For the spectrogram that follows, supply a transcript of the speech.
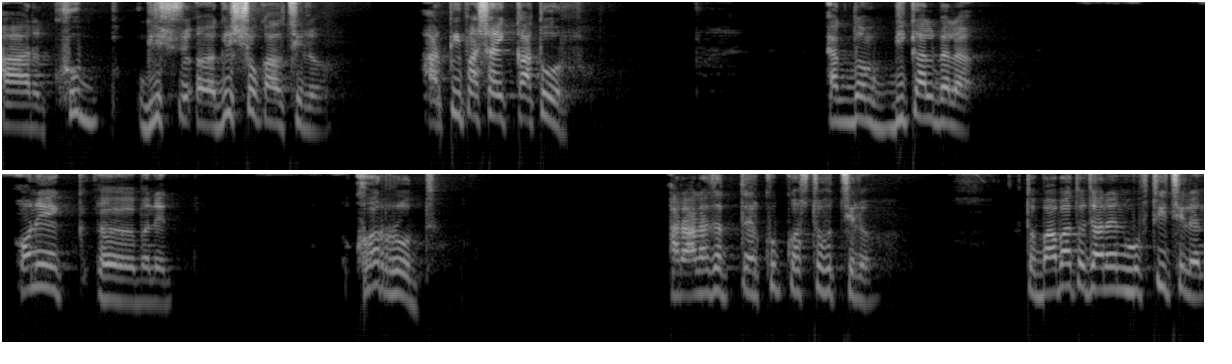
আর খুব গ্রীষ্ম গ্রীষ্মকাল ছিল। আর পিপাসায় কাতর। একদম বিকালবেলা অনেক মানে খর রোদ আর আলাজাতের খুব কষ্ট হচ্ছিল। তো বাবা তো জানেন, মুফতি ছিলেন,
